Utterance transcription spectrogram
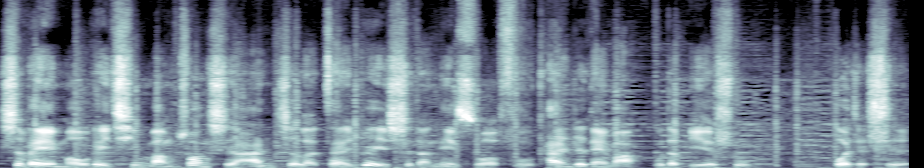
是为某位亲王装饰安置了在瑞士的那所俯瞰日内瓦湖的别墅，或者是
